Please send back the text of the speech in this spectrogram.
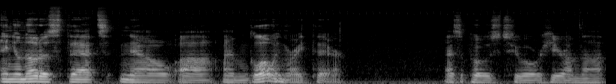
And you'll notice that now uh, I'm glowing right there as opposed to over here I'm not.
